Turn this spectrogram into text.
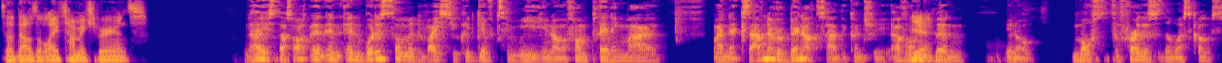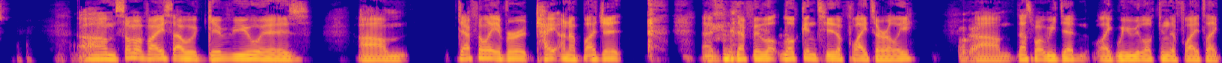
So that was a lifetime experience. Nice. That's awesome. And, and, and what is some advice you could give to me, you know, if I'm planning my, my next, I've never been outside the country. I've only yeah. been, you know, most, of the furthest is the West Coast. Um, some advice I would give you is, um, definitely if you're tight on a budget, uh, definitely look, look into the flights early. Okay. Um, that's what we did. Like we looked into flights like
